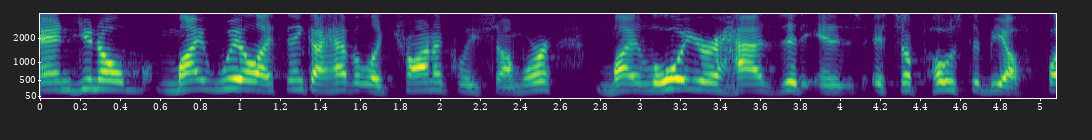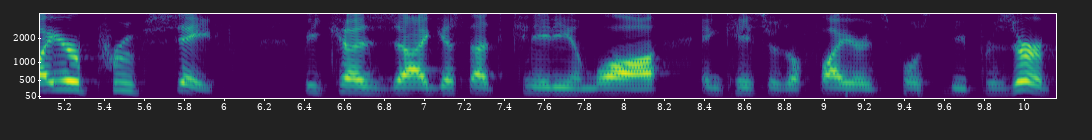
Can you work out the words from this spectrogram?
And you know, my will, I think I have it electronically somewhere. My lawyer has it, and it's, it's supposed to be a fireproof safe because uh, I guess that's Canadian law. In case there's a fire, it's supposed to be preserved.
